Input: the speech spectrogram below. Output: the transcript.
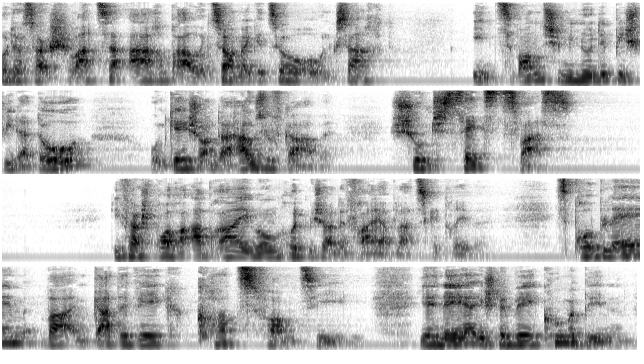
hat er seine schwarze Augenbraue zusammengezogen und gesagt, in 20 Minuten bist du wieder da und gehst an der Hausaufgabe. Schon setzt's was. Die versprochene Abreibung hat mich an den Freierplatz getrieben. Das Problem war ein Gatteweg kurz vorm Ziel. Je näher ich den Weg gekommen bin,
